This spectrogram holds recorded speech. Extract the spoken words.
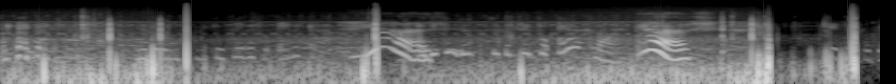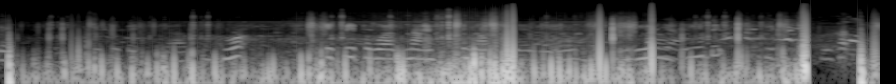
you don't, you can say this for Erica. Yeah. Yes. you can do super triple aircraft. Yes. If people get little bit, um, What? if people were nice enough to give you. Yeah. But yeah, you did. You, you have to have it.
